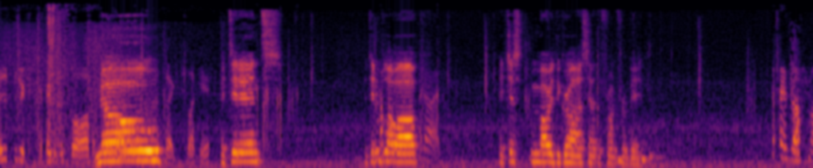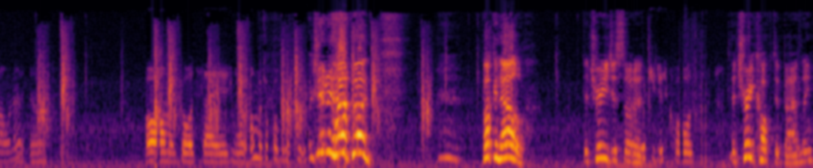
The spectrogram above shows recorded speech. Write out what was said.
Did a creeper just blow up? No. Like, it's you. It didn't. It didn't blow Oh, up. It just mowed the grass out the front for a bit. There's us mowing it. Yeah. Oh my god, Sage. What? Oh my god, we got two. It didn't happen! Fucking hell! The tree just sort of. What you just caused. The tree copped it badly.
